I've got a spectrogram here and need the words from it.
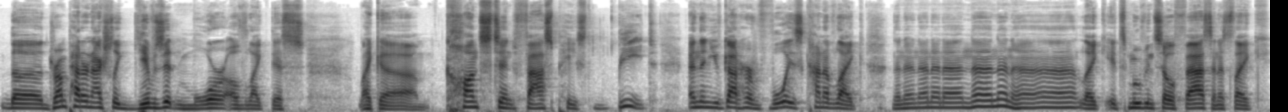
the drum pattern actually gives it more of like this like a constant fast-paced beat and then you've got her voice kind of like na na na na na na na na like it's moving so fast and it's like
